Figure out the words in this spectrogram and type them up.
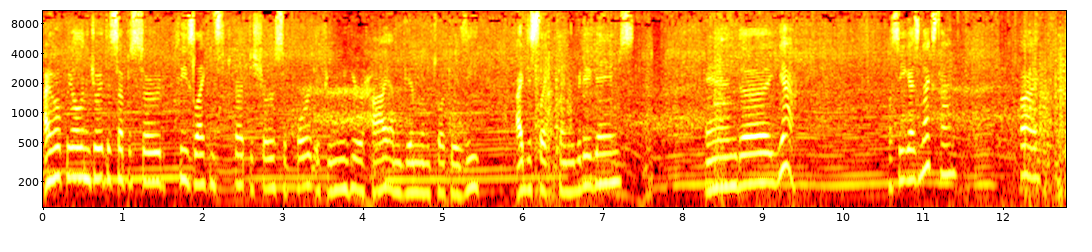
I hope you all enjoyed this episode. Please like and subscribe to show your support. If you're new here, hi, I'm Gamer12KZ. I just like playing video games. And, uh, yeah. I'll see you guys next time. Bye.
